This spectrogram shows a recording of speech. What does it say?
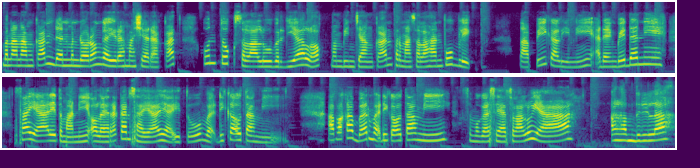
menanamkan dan mendorong gairah masyarakat untuk selalu berdialog membincangkan permasalahan publik. Tapi kali ini ada yang beda nih. Saya ditemani oleh rekan saya yaitu Mbak Dika Utami. Apa kabar Mbak Dika Utami? Semoga sehat selalu ya. Alhamdulillah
